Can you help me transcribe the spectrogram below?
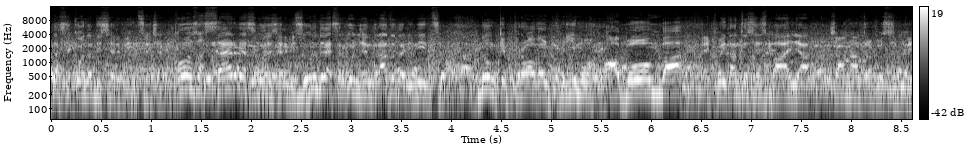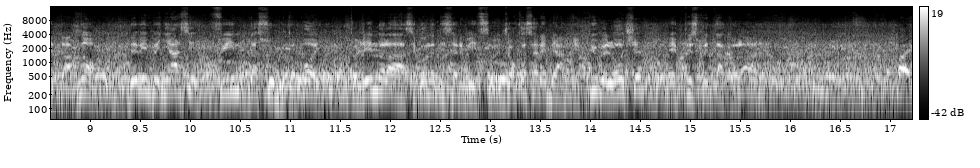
la seconda di servizio. Cioè, cosa serve la seconda di servizio? Uno deve essere concentrato dall'inizio, non che prova il primo a bomba e poi tanto se sbaglia c'è un'altra possibilità. No, deve impegnarsi fin da subito. Poi, togliendo la seconda di servizio, il gioco sarebbe anche più veloce e più spettacolare. Vai.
